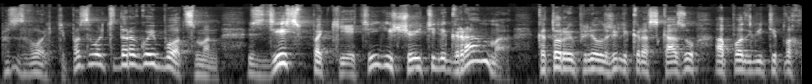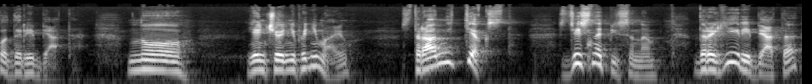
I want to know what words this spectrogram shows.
Позвольте, позвольте, дорогой боцман, здесь в пакете еще и телеграмма, которую приложили к рассказу о подвиге теплохода ребята. Но я ничего не понимаю. Странный текст. Здесь написано «Дорогие ребята,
